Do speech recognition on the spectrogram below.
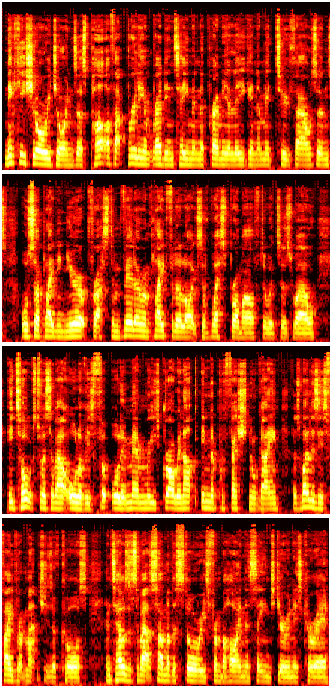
Nicky Shorey joins us, part of that brilliant Reading team in the Premier League in the mid 2000s, also played in Europe for Aston Villa and played for the likes of West Brom afterwards as well. He talks to us about all of his footballing memories growing up in the professional game, as well as his favourite matches, of course, and tells us about some of the stories from behind the scenes during his career,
